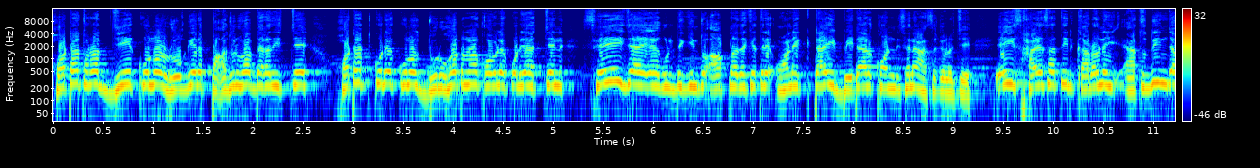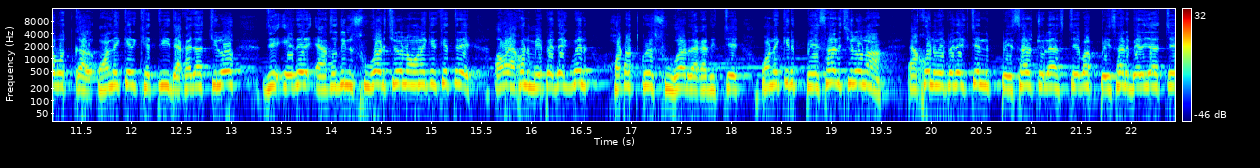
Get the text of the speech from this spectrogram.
হঠাৎ হঠাৎ যে কোনো রোগের প্রাদুর্ভাব দেখা দিচ্ছে, হঠাৎ করে কোনো দুর্ঘটনার কবলে পড়ে যাচ্ছেন, সেই জায়গাগুলিতে কিন্তু আপনাদের ক্ষেত্রে অনেকটাই বেটার কন্ডিশনে আসতে চলেছে। এই সাড়ে সাতির কারণেই এতদিন যাবৎকাল অনেকের ক্ষেত্রেই দেখা যাচ্ছিল যে এদের এতদিন সুগার ছিল না অনেকের ক্ষেত্রে, আবার এখন মেপে দেখবেন হঠাৎ করে সুগার দেখা দিচ্ছে। অনেকের প্রেশার ছিল না, এখন মেপে দেখছেন প্রেশার চলে আসছে বা প্রেশার বেড়ে যাচ্ছে,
